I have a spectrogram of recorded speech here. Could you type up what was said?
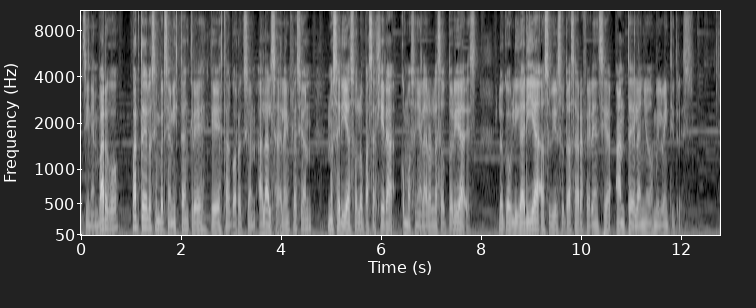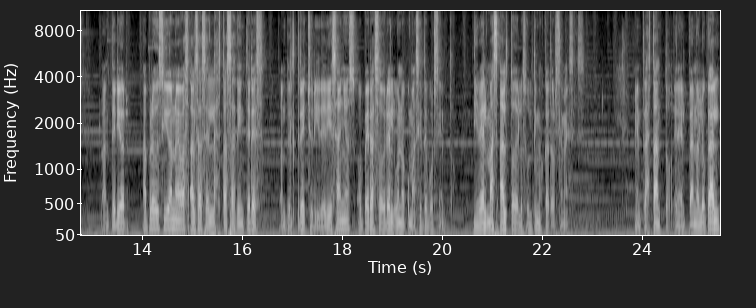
Sin embargo, parte de los inversionistas cree que esta corrección al alza de la inflación no sería solo pasajera como señalaron las autoridades, lo que obligaría a subir su tasa de referencia antes del año 2023. Lo anterior ha producido nuevas alzas en las tasas de interés, donde el Treasury de 10 años opera sobre el 1,7%, nivel más alto de los últimos 14 meses. Mientras tanto, en el plano local,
